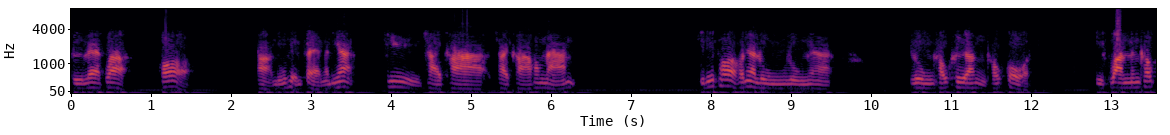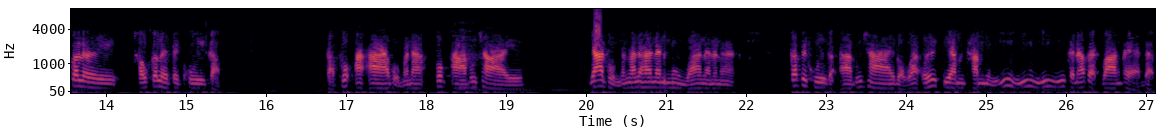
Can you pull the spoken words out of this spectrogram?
คือแรกว่า พ่อ อ่าหนูเห็นแสงอันเนี้ย ที่ชายคาชายคาห้องน้ำทีนี้พ่อเขาเนี่ยลุงลุงเนี่ยฮะลุงเขาเคืองเขาโกรธอีกวันหนึ่งเขาก็เลยเขาก็เลยไปคุยกับ กับพวกอาอาผมนะพวกอาผู้ชายญาติผมทั้งนั้นนะฮะในหมู่ว่านั้นนะก็ไปคุยกับอาผู้ชาย บอกว่าเอ้ยเตรียมทำอย่างนี้อย่างนี้อย่างนี้อย่างนี้กันนะแบบวางแผนแบบ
